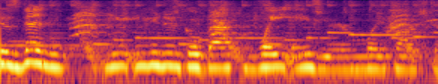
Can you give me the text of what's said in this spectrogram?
Because then you, you can just go back way easier and way faster.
